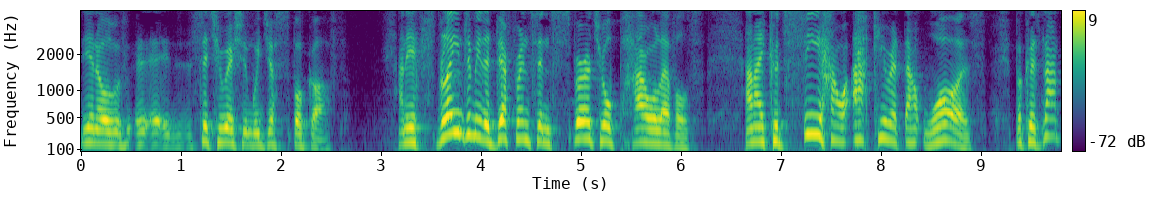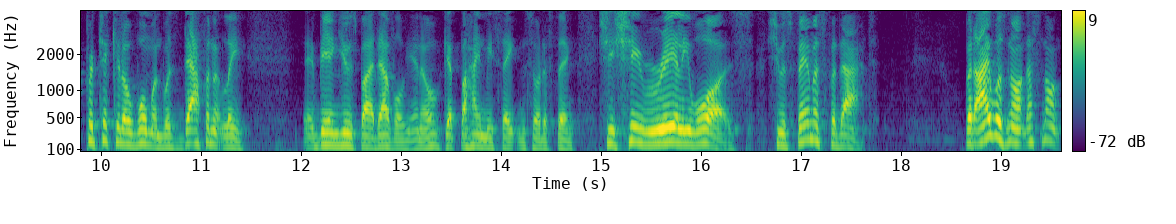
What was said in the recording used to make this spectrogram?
you know, uh, uh, situation we just spoke of. And he explained to me the difference in spiritual power levels. And I could see how accurate that was because that particular woman was definitely Eh, being used by a devil, you know, get behind me, Satan, sort of thing. She, she really was. She was famous for that. But I was not, that's not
